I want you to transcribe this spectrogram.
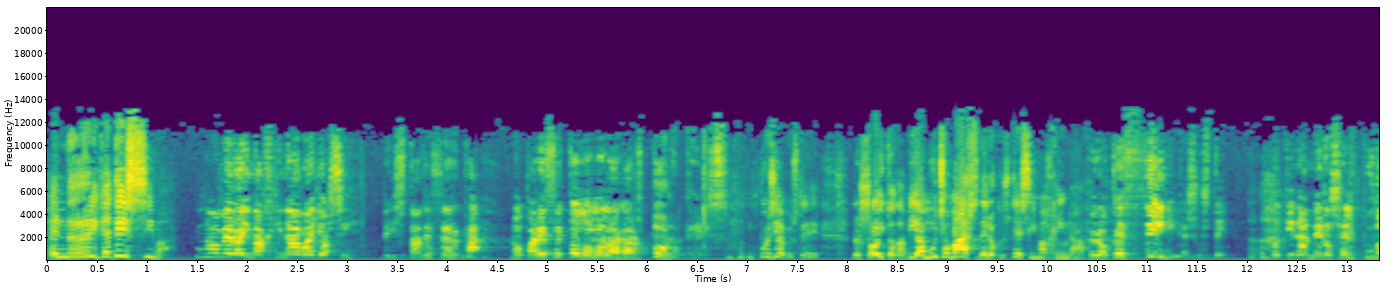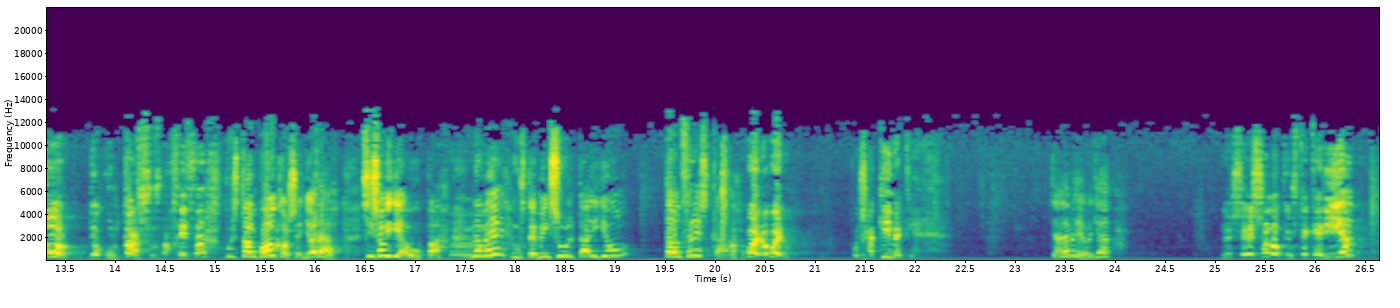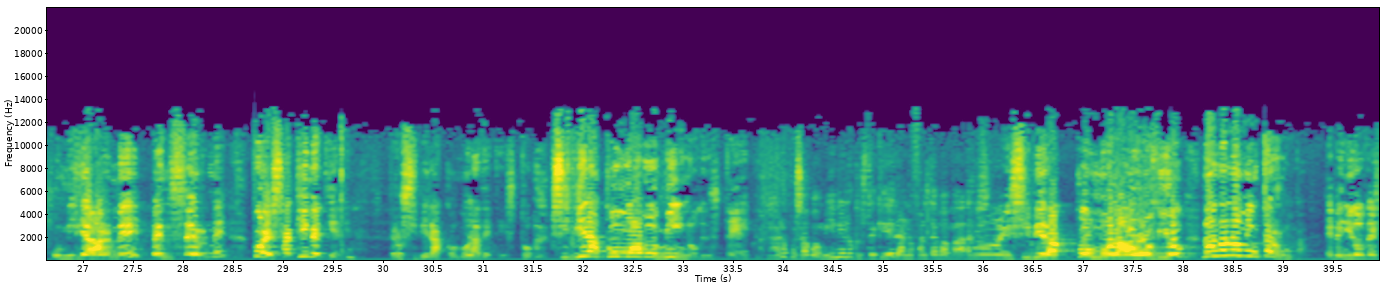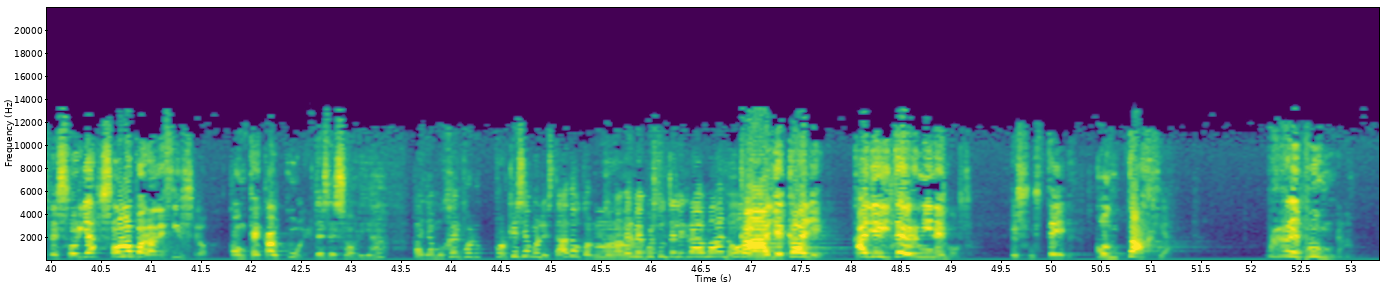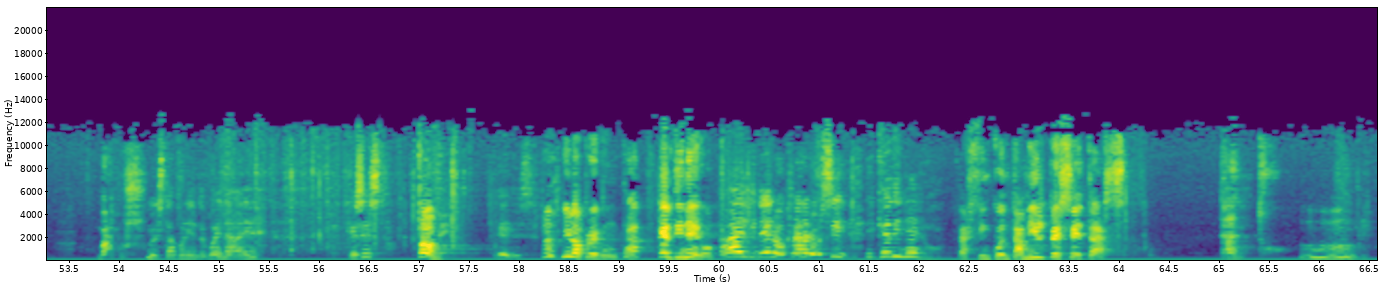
Mm, Enriquetísima. No me la imaginaba yo así. Vista de cerca, no parece todo lo lagartona que es. Pues ya ve usted, lo soy todavía mucho más de lo que usted se imagina. Pero qué cínica es usted. ¿No tiene al menos el pudor de ocultar sus bajezas? Pues tampoco, señora. Si soy de AUPA. ¿No ve? Usted me insulta y yo tan fresca. Bueno, bueno. Pues aquí me tiene. Ya la veo, ya. ¿No es eso lo que usted quería? ¿Humillarme? ¿Vencerme? Pues aquí me tiene. Pero si viera cómo la detesto, si viera cómo abomino de usted. Claro, pues abomine lo que usted quiera, no faltaba más. Y si viera cómo la odio. No, no, no me interrumpa. He venido desde Soria solo para decírselo. ¿Con qué calcule? ¿Desde Soria? Vaya mujer, ¿por, por qué se ha molestado? ¿Con, con Mm. haberme puesto un telegrama, no? Calle, calle, calle y terminemos. Es usted contagia, repugna. Vamos. Me está poniendo buena, ¿eh? ¿Qué es esto? Tome. ¿Qué es? Y la pregunta, ¿qué el dinero? Ah, el dinero, claro, sí. ¿Y qué dinero? Las 50 mil pesetas. Tanto.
